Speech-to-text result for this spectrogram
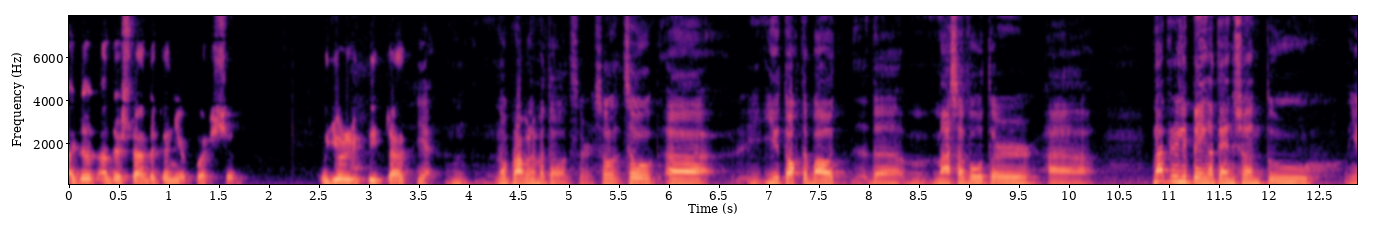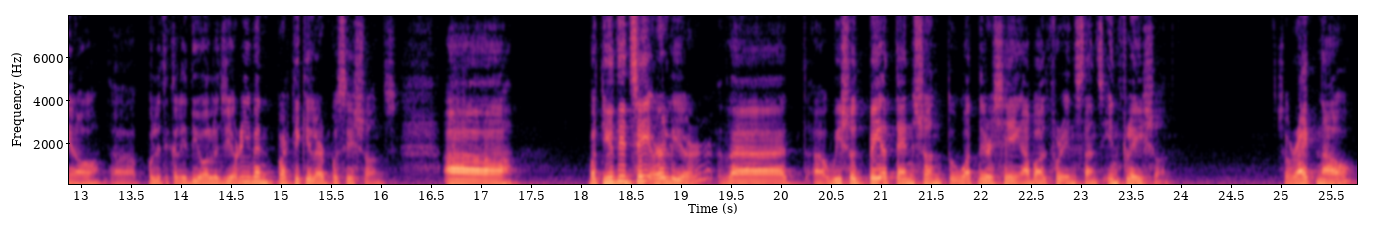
I don't understand again your question. Would you repeat that? Yeah, n- no problem at all, sir. So, so uh, you talked about the massa voter uh, not really paying attention to you know uh, political ideology or even particular positions. Uh, but you did say earlier that uh, we should pay attention to what they're saying about, for instance, inflation. So right now,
